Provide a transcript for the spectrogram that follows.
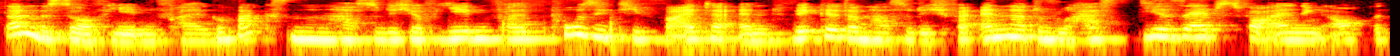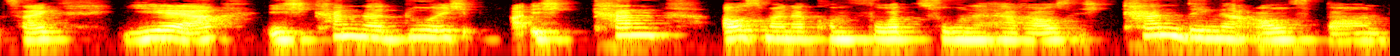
dann bist du auf jeden Fall gewachsen, dann hast du dich auf jeden Fall positiv weiterentwickelt, dann hast du dich verändert und du hast dir selbst vor allen Dingen auch gezeigt, yeah, ich kann dadurch, ich kann aus meiner Komfortzone heraus, ich kann Dinge aufbauen,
